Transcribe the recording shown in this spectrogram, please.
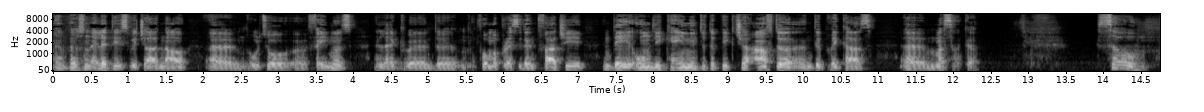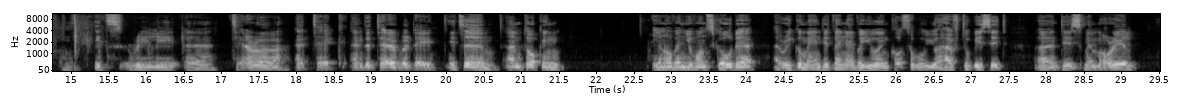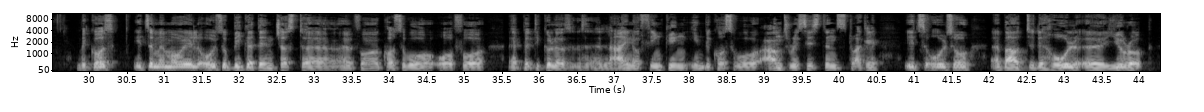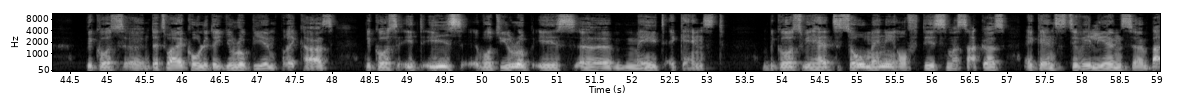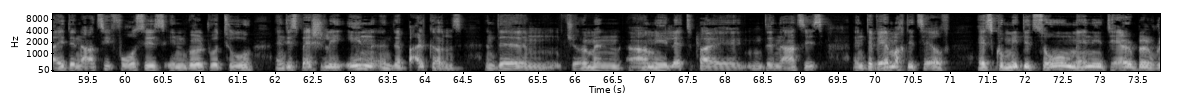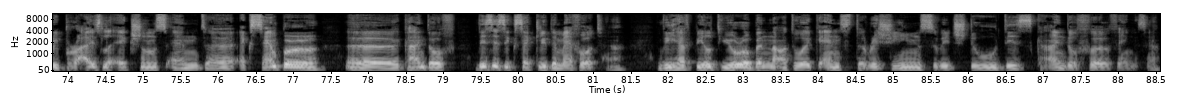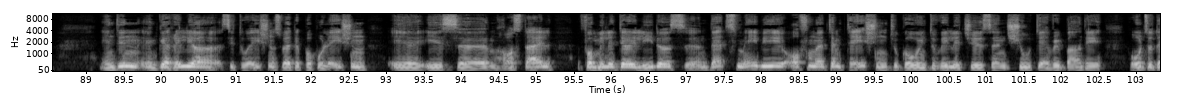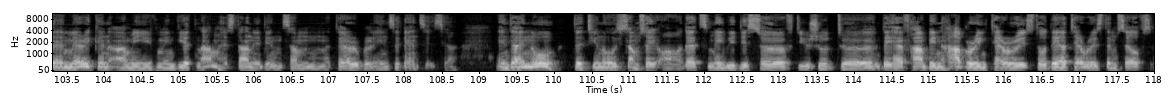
uh, personalities which are now um, also famous, like the former President Thaçi, they only came into the picture after the Prekaz uh, massacre. So it's really a terror attack and a terrible day. It's a, I'm talking, you know, when you once go there, I recommend it whenever you're in Kosovo, you have to visit uh, this memorial because it's a memorial also bigger than just uh, uh for Kosovo or for a particular uh, line of thinking in the Kosovo armed resistance struggle. It's also about the whole uh, Europe, because uh, that's why I call it a European prekaz, because it is what Europe is uh, made against. Because we had so many of these massacres against civilians uh, by the Nazi forces in World War II, and especially in, in the Balkans and the um, German army led by the Nazis and the Wehrmacht itself has committed so many terrible reprisal actions and uh, example uh, kind of this is exactly the method. We have built Europe and NATO against regimes which do this kind of uh, things. And in, in guerrilla situations where the population is um, hostile, for military leaders, and that's maybe often a temptation to go into villages and shoot everybody. Also, the American army even in Vietnam has done it in some terrible incidences. Yeah? And I know that, you know, some say, oh, that's maybe deserved. You should, uh, they have been harboring terrorists or they are terrorists themselves.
